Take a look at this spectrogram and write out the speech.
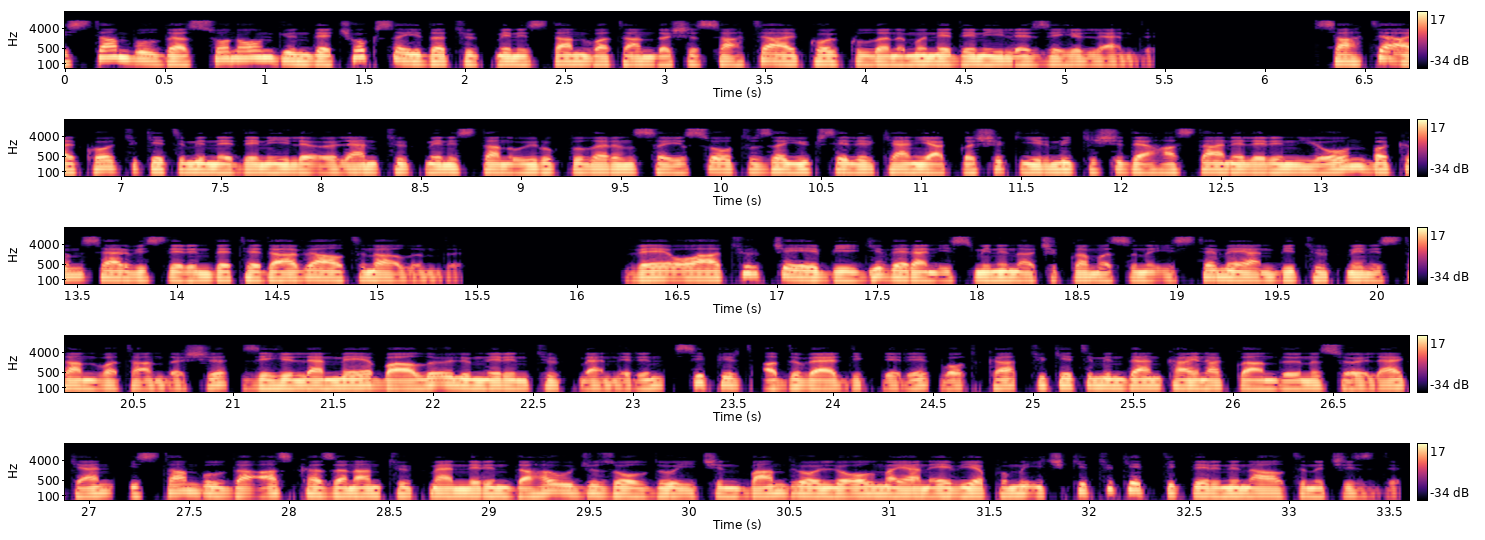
İstanbul'da son 10 günde çok sayıda Türkmenistan vatandaşı sahte alkol kullanımı nedeniyle zehirlendi. Sahte alkol tüketimi nedeniyle ölen Türkmenistan uyrukluların sayısı 30'a yükselirken yaklaşık 20 kişi de hastanelerin yoğun bakım servislerinde tedavi altına alındı. VOA Türkçe'ye bilgi veren isminin açıklamasını istemeyen bir Türkmenistan vatandaşı, zehirlenmeye bağlı ölümlerin Türkmenlerin, spirt adı verdikleri, vodka, tüketiminden kaynaklandığını söylerken, İstanbul'da az kazanan Türkmenlerin daha ucuz olduğu için bandrollü olmayan ev yapımı içki tükettiklerinin altını çizdi.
